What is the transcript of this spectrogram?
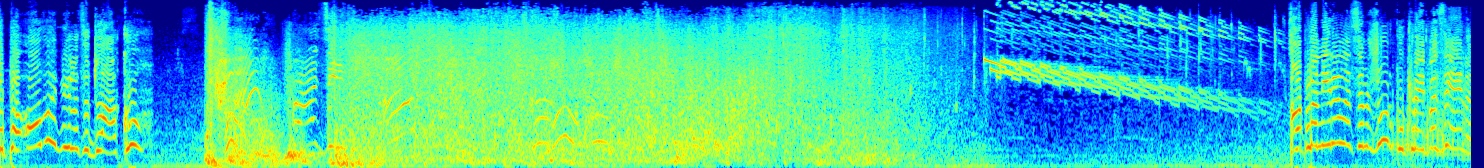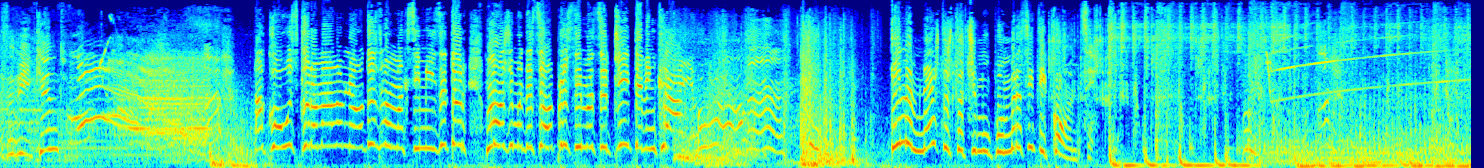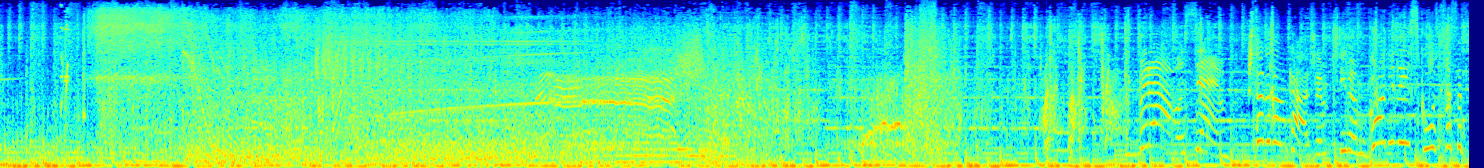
E pa ovo je bilo za dlaku. Pazi! A planirala sam žurku kraj bazena za vikend. Ako uskoro malom ne oduzmo maksimizator, možemo da se oprostimo sa čitavim krajem. Imam nešto što će mu pomrsiti konce.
